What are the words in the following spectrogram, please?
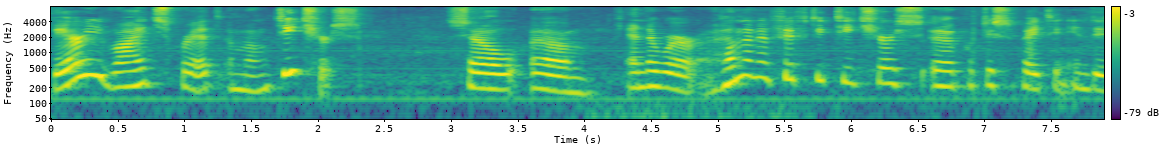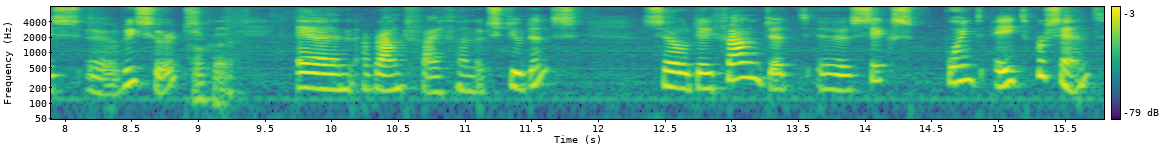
very widespread among teachers. So, um, and there were 150 teachers uh, participating in this uh, research okay. and around 500 students. So they found that uh, 6.8%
